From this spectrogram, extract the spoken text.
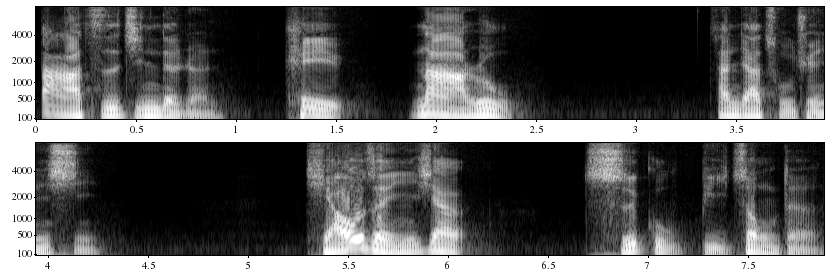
大资金的人可以纳入参加除权息，调整一下持股比重的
